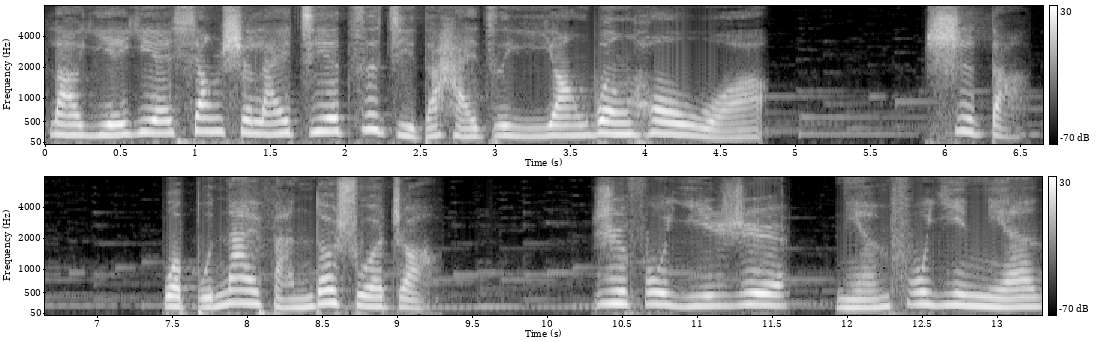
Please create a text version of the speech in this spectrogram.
老爷爷像是来接自己的孩子一样问候我。是的，我不耐烦地说着。日复一日，年复一年，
